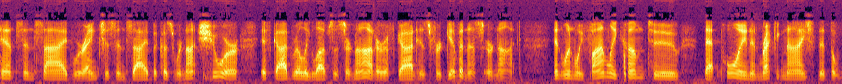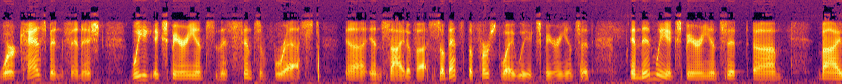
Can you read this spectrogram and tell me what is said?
tense inside. We're anxious inside because we're not sure if God really loves us or not, or if God has forgiven us or not. And when we finally come to that point and recognize that the work has been finished, we experience this sense of rest uh, inside of us. So that's the first way we experience it. and then we experience it um, by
